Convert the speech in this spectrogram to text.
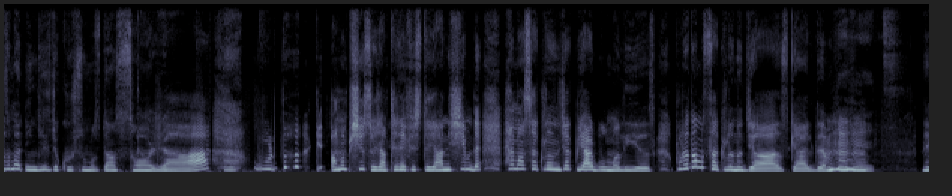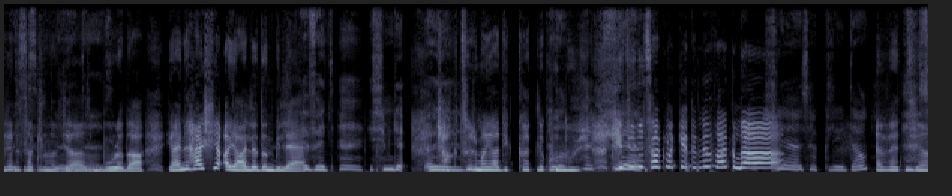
O zaman İngilizce kursumuzdan sonra burada ama bir şey söyleyeceğim. Teneffüste yani şimdi hemen saklanacak bir yer bulmalıyız. Burada mı saklanacağız? Geldim. Evet. Nerede Nerede saklanacağız? saklanacağız? Burada. Yani her şeyi ayarladın bile. Evet. Şimdi. e, Çaktırmaya dikkatli konuş. Şey- Kedini sakla, kedini sakla. Şuraya sakladım. Evet ya.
